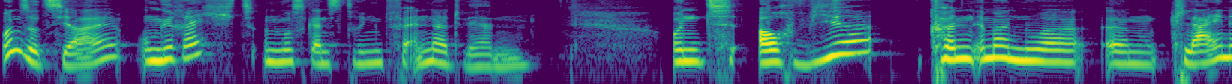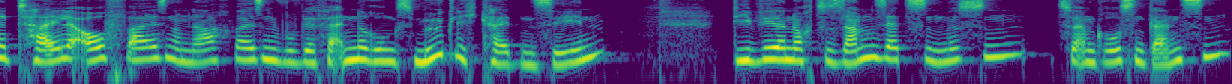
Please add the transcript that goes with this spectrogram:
unsozial, ungerecht und muss ganz dringend verändert werden. Und auch wir können immer nur ähm, kleine Teile aufweisen und nachweisen, wo wir Veränderungsmöglichkeiten sehen, die wir noch zusammensetzen müssen zu einem großen Ganzen,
